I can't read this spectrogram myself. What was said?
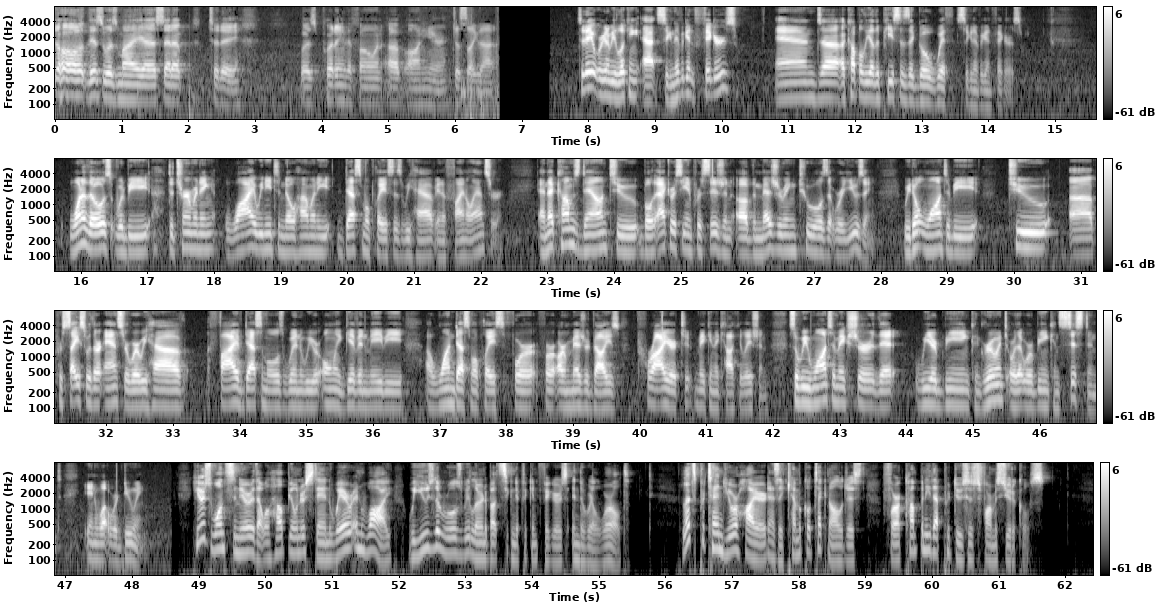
So this was my uh, setup today. Was putting the phone up on here, just like that. Today we're going to be looking at significant figures and uh, a couple of the other pieces that go with significant figures. One of those would be determining why we need to know how many decimal places we have in a final answer. And that comes down to both accuracy and precision of the measuring tools that we're using. We don't want to be too uh, precise with our answer where we have five decimals when we were only given maybe a one decimal place for, for our measured values prior to making the calculation. So we want to make sure that we are being congruent or that we're being consistent in what we're doing. Here's one scenario that will help you understand where and why we use the rules we learned about significant figures in the real world. Let's pretend you're hired as a chemical technologist for a company that produces pharmaceuticals.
